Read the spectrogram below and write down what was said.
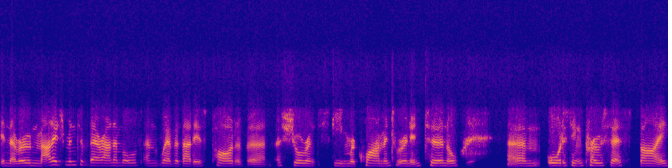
in their own management of their animals, and whether that is part of an assurance scheme requirement or an internal um, auditing process by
